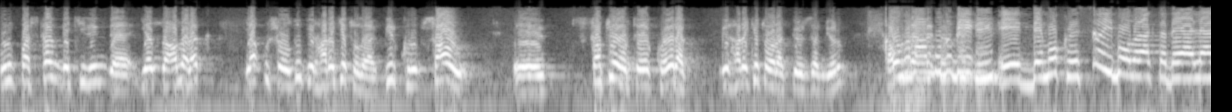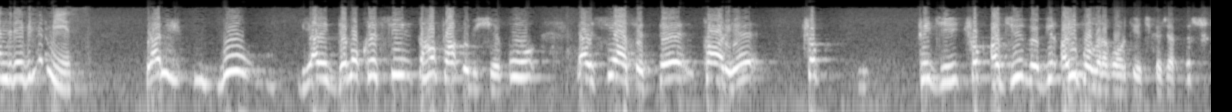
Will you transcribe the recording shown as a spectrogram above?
grup başkan vekilinin de yanına alarak yapmış olduğu bir hareket olarak, bir kurumsal e, statü ortaya koyarak bir hareket olarak gözlemliyorum. O Kabul zaman edilebilir bunu bir değil. e, demokrasi ayıbı olarak da değerlendirebilir miyiz? Yani bu yani demokrasi daha farklı bir şey. Bu yani siyasette tarihe çok feci, çok acı ve bir ayıp olarak ortaya çıkacaktır.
